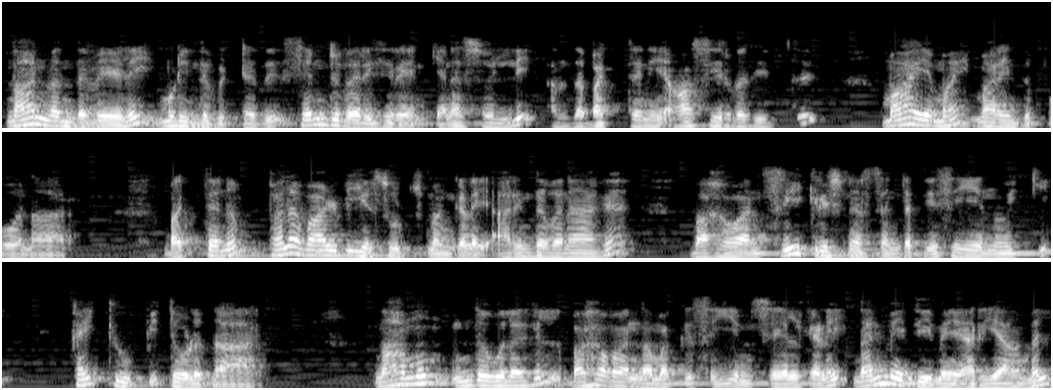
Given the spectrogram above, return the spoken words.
நான் வந்த வேலை முடிந்துவிட்டது சென்று வருகிறேன் என சொல்லி அந்த பக்தனை ஆசீர்வதித்து மாயமாய் மறைந்து போனார். பக்தனும் பல வாழ்வியல் சூட்ச்மங்களை அறிந்தவனாக பகவான் ஸ்ரீகிருஷ்ணர் சென்ற திசையை நோக்கி கைகூப்பி தொழுதார். நாமும் இந்த உலகில் பகவான் நமக்கு செய்யும் செயல்களை நன்மை தீமை அறியாமல்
